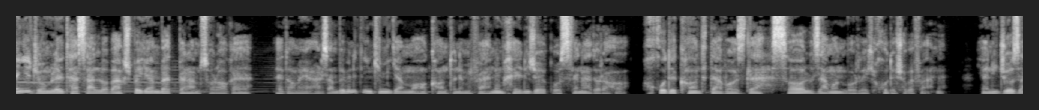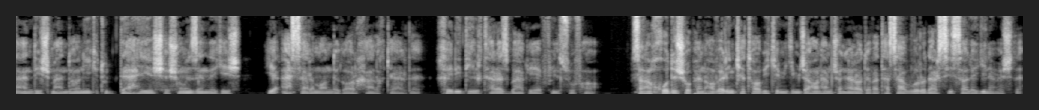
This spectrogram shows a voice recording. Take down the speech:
من یه جمله تسلا بخش بگم بعد برم سراغ ادامه ارزم. ببینید این که میگم ماها کانتو نمی‌فهمیم خیلی جای قصه نداره ها. خود کانت دوازده سال زمان برده که خودشو بفهمه. یعنی جز اندیشمندانی که تو دهه ششم زندگیش یه اثر ماندگار خلق کرده. خیلی دیرتر از بقیه فیلسوف ها. مثلا خود شوپنهاور این کتابی که میگیم جهان همچون اراده و تصور رو در سی سالگی نوشته.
